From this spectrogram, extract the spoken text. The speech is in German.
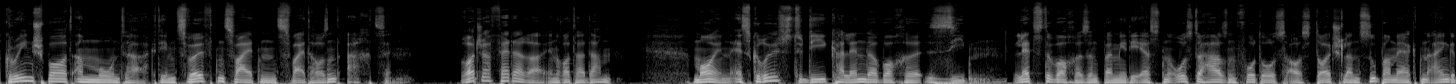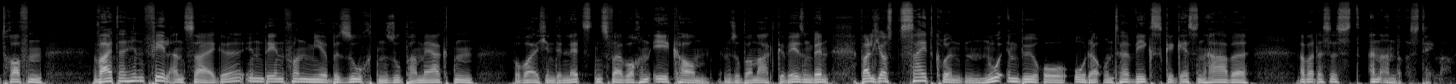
Screensport am Montag, dem 12.02.2018. Roger Federer in Rotterdam. Moin, es grüßt die Kalenderwoche 7. Letzte Woche sind bei mir die ersten Osterhasen-Fotos aus Deutschlands Supermärkten eingetroffen. Weiterhin Fehlanzeige in den von mir besuchten Supermärkten, wobei ich in den letzten zwei Wochen eh kaum im Supermarkt gewesen bin, weil ich aus Zeitgründen nur im Büro oder unterwegs gegessen habe. Aber das ist ein anderes Thema.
